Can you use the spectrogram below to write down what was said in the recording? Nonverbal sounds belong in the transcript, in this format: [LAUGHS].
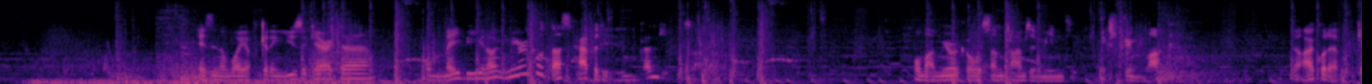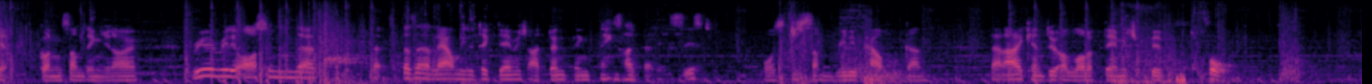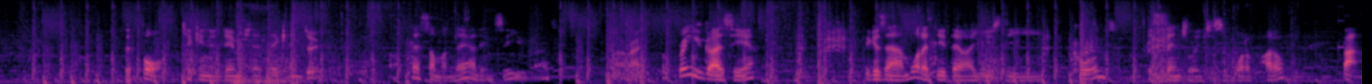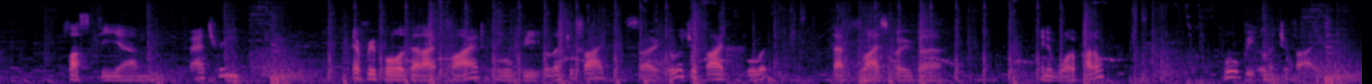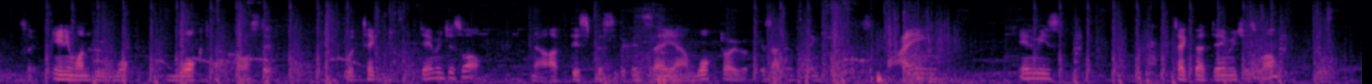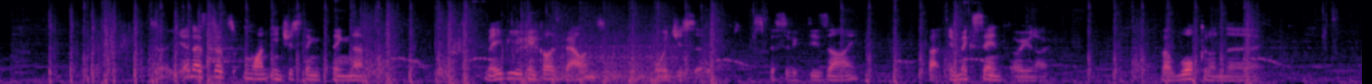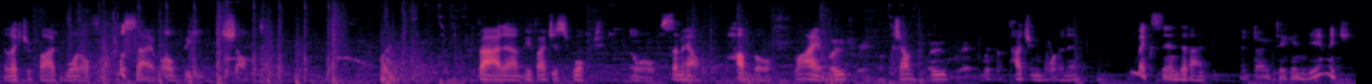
Is in a way of getting user character, or maybe, you know, miracle does happen in Gungeon, so. Or by miracle, sometimes it means extreme luck. So I could have get gotten something, you know, really, really awesome that that doesn't allow me to take damage. I don't think [LAUGHS] things like that exist. Or it's just some really powerful gun that I can do a lot of damage before. Before taking the damage that they can do. There's someone there, I didn't see you guys. Alright, I'll bring you guys here. Because um, what I did there, I used the coolant, essentially just a water puddle. But, plus the um, battery, every bullet that I fired will be electrified. So electrified bullet that flies over in a water puddle will be electrified. So anyone who walk, walked across it would take damage as well. Now I did specifically say uh, walked over because I don't think flying enemies take that damage as well. So yeah, that's that's one interesting thing that maybe you can call it balance or just a specific design, but it makes sense though, you know. If I'm walking on the electrified water, of course I will be shocked. But um, if I just walked or somehow hover or fly over it or jump over it without touching water in it, it makes sense that I, I don't take any damage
